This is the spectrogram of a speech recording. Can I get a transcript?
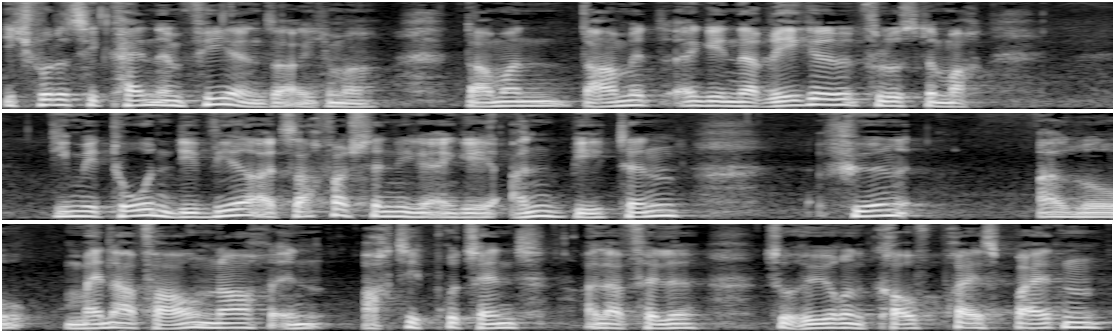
Ich würde es hier keinen empfehlen, sage ich mal, da man damit in der Regel Verluste macht. Die Methoden, die wir als Sachverständige anbieten, führen also meiner Erfahrung nach in 80 Prozent aller Fälle zu höheren Kaufpreisbeiten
